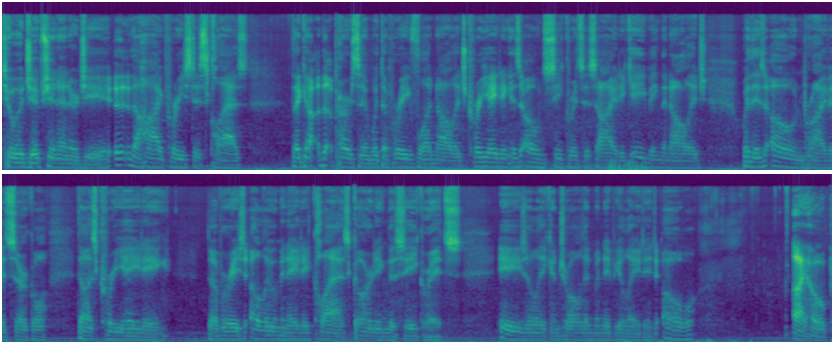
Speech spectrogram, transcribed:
to Egyptian energy, uh, the high priestess class, the, the person with the pre flood knowledge, creating his own secret society, keeping the knowledge with his own private circle, thus creating priest illuminated class guarding the secrets, easily controlled and manipulated. Oh, I hope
